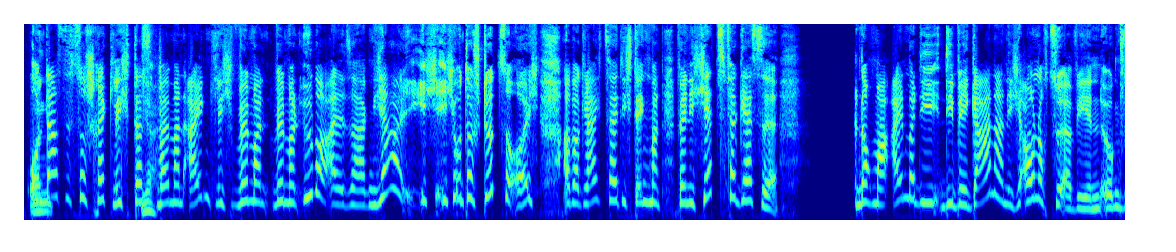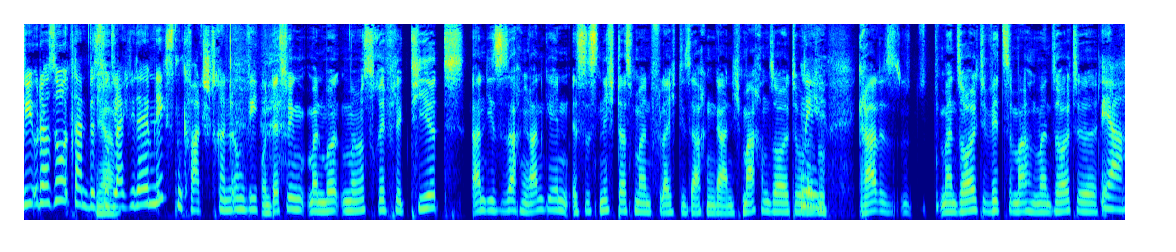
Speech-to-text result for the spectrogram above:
Und, und das ist so schrecklich, dass, ja. weil man eigentlich will man will man überall sagen, ja, ich ich unterstütze euch, aber gleichzeitig denkt man, wenn ich jetzt vergesse, noch mal einmal die die Veganer nicht auch noch zu erwähnen irgendwie oder so, dann bist ja. du gleich wieder im nächsten Quatsch drin irgendwie. Und deswegen man, man muss reflektiert an diese Sachen rangehen. Es ist nicht, dass man vielleicht die Sachen gar nicht machen sollte oder nee. so. Gerade man sollte Witze machen, man sollte ja.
